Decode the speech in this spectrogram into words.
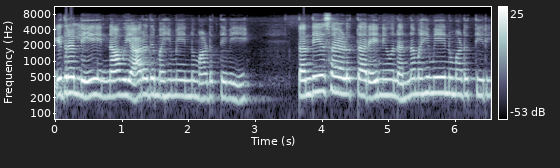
ಇದರಲ್ಲಿ ನಾವು ಯಾರದೇ ಮಹಿಮೆಯನ್ನು ಮಾಡುತ್ತೇವೆಯೇ? ತಂದೆಯೂ ಸಹ ಹೇಳುತ್ತಾರೆ, ನೀವು ನನ್ನ ಮಹಿಮೆಯನ್ನು ಮಾಡುತ್ತೀರಿ.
